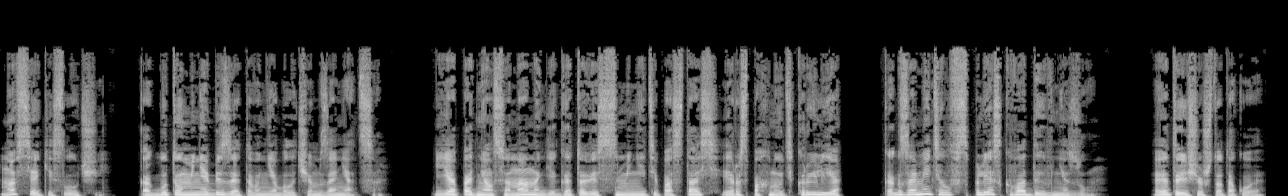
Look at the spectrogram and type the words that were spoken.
На всякий случай. Как будто у меня без этого не было чем заняться. Я поднялся на ноги, готовясь сменить ипостась и распахнуть крылья, как заметил всплеск воды внизу. «Это еще что такое?»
